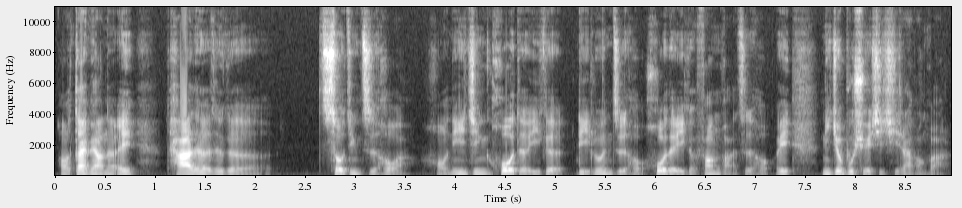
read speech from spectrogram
好，代表呢，诶，他的这个受精之后啊，好，你已经获得一个理论之后，获得一个方法之后，诶，你就不学习其他方法了，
